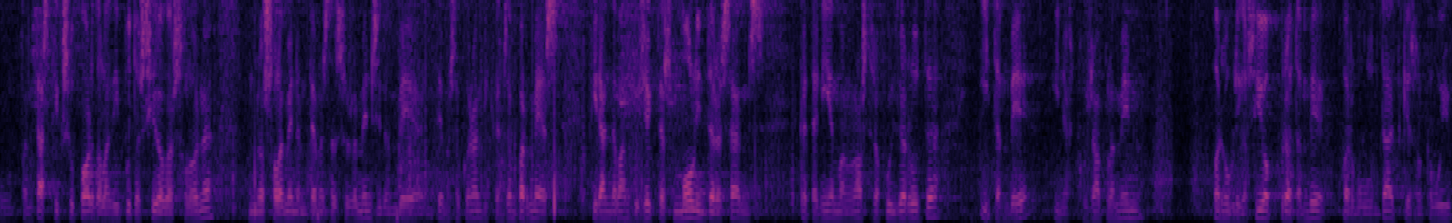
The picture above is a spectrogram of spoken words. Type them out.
un fantàstic suport de la Diputació de Barcelona, no solament en temes d'assessoraments i també en temes econòmics, que ens han permès tirar endavant projectes molt interessants que teníem en el nostre full de ruta i també, inexcusablement, per obligació, però també per voluntat, que és el que vull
